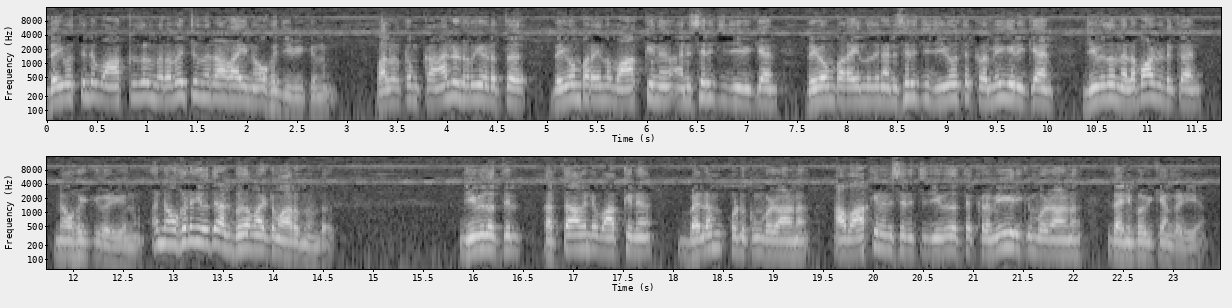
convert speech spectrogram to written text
ദൈവത്തിന്റെ വാക്കുകൾ നിറവേറ്റുന്ന ഒരാളായി നോഹ ജീവിക്കുന്നു. പലർക്കും കാലിടറിയെടുത്ത് ദൈവം പറയുന്ന വാക്കിന് അനുസരിച്ച് ജീവിക്കാൻ ദൈവം പറയുന്നതിനനുസരിച്ച് ജീവിതത്തെ ക്രമീകരിക്കാൻ ജീവിത നിലപാടെടുക്കാൻ നോഹയ്ക്ക് കഴിയുന്നു. അത് നോഹയുടെ ജീവിതത്തിൽ അത്ഭുതമായിട്ട് മാറുന്നുണ്ട്. ജീവിതത്തിൽ കർത്താവിന്റെ വാക്കിന് ബലം കൊടുക്കുമ്പോഴാണ് ആ വാക്കിനനുസരിച്ച് ജീവിതത്തെ ക്രമീകരിക്കുമ്പോഴാണ് ഇത് അനുഭവിക്കാൻ കഴിയുക.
